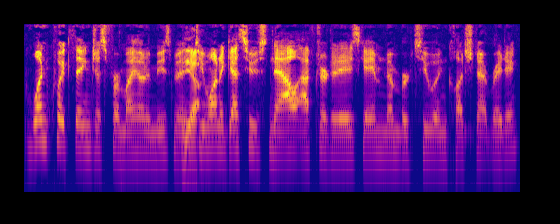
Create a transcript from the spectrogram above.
one quick thing, just for my own amusement. Yeah. Do you want to guess who's now, after today's game, number two in clutch net rating?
